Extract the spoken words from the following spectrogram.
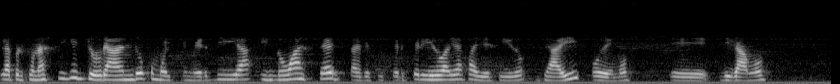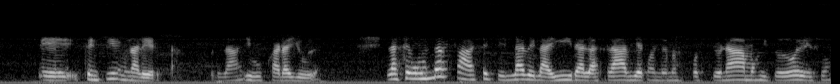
la persona sigue llorando como el primer día y no acepta que su ser querido haya fallecido, ya ahí podemos, eh, digamos, eh, sentir una alerta. Y buscar ayuda. La segunda fase, que es la de la ira, la rabia, cuando nos cuestionamos y todo eso,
